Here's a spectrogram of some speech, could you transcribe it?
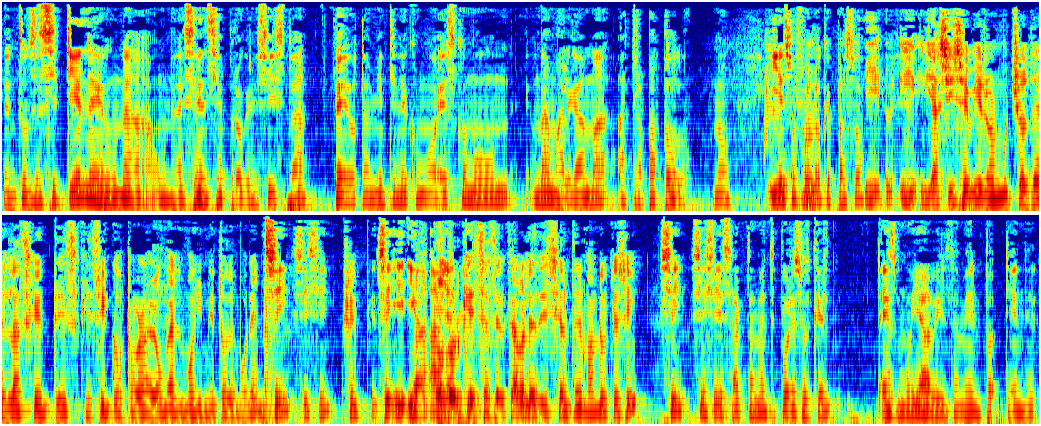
Entonces sí tiene una, una esencia progresista, pero también tiene como, es como un, una amalgama atrapa todo, ¿no? Y eso fue ah. lo que pasó. Y, y, así se vieron muchos de las gentes que se incorporaron al movimiento de Morena. Sí, sí, sí. sí. y a, todo el que se acercaba le decían del Manuel que sí. Sí, sí, sí, exactamente. Por eso es que él es muy hábil también, tiene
